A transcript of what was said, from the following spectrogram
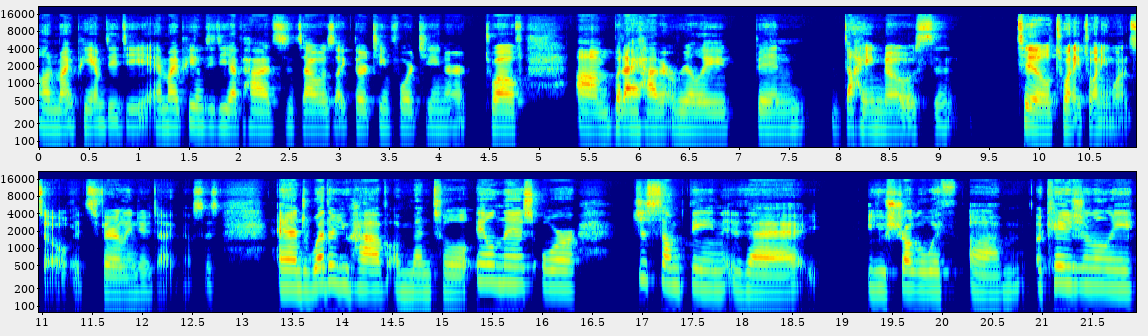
on my PMDD. And my PMDD I've had since I was like 13, 14, or 12. Um, but I haven't really been diagnosed till 2021. So it's fairly new diagnosis. And whether you have a mental illness or just something that you struggle with um, occasionally,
